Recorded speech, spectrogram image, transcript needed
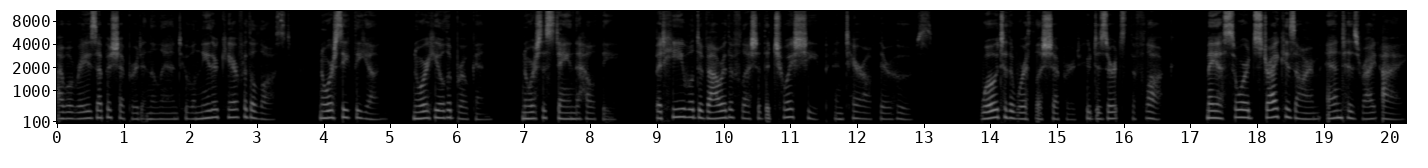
I will raise up a shepherd in the land who will neither care for the lost, nor seek the young, nor heal the broken, nor sustain the healthy but he will devour the flesh of the choice sheep and tear off their hooves. Woe to the worthless shepherd who deserts the flock. May a sword strike his arm and his right eye.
